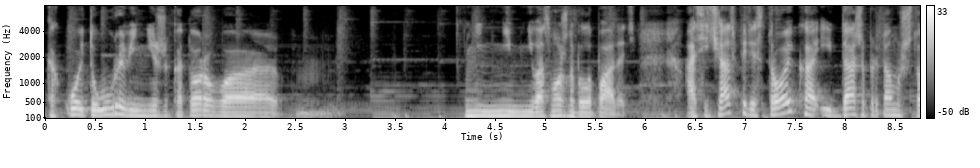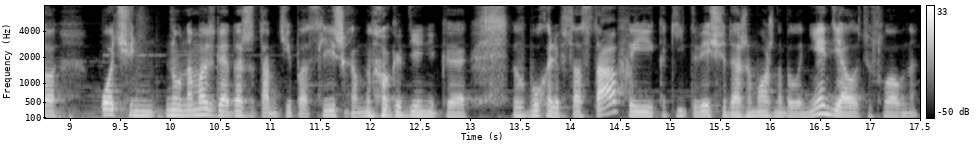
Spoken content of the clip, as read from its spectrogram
какой-то уровень, ниже которого не, не, невозможно было падать. А сейчас перестройка, и даже при том, что очень, ну, на мой взгляд, даже там, типа, слишком много денег э, вбухали в состав, и какие-то вещи даже можно было не делать, условно.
